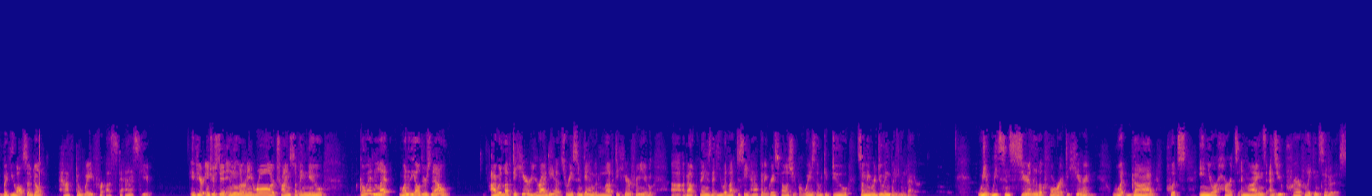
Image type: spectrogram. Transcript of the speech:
But you also don't have to wait for us to ask you. If you're interested in learning a role or trying something new, go ahead and let one of the elders know. I would love to hear your ideas. Reese and Dan would love to hear from you uh, about things that you would like to see happen at Grace Fellowship or ways that we could do something we're doing, but even better. We, we sincerely look forward to hearing what God puts in your hearts and minds as you prayerfully consider this.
